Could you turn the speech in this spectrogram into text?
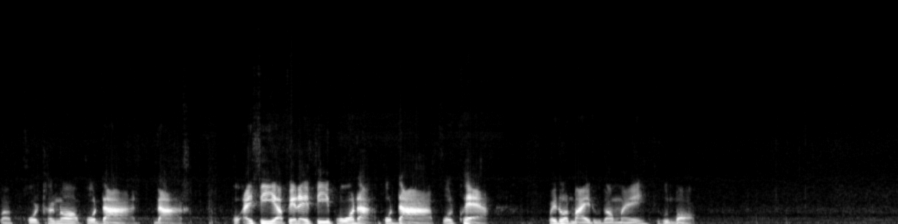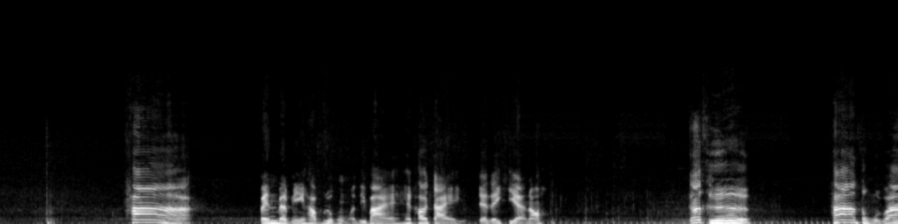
แบบโพสต์ข้างนอกโพสต์ด่าด่าไอซีอะเฟซไอซีโพสต์อะโพสต์ด่าโพสต์แขวะ ไม่โดนไม้ถูกต้องไหมที่คุณบอก ถ้าเป็นแบบนี้ครับเดี๋ยวผมอธิบายให้เข้าใจจะได้เคลียร์เนาะก็คือ ถ้าสมมุติว่า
